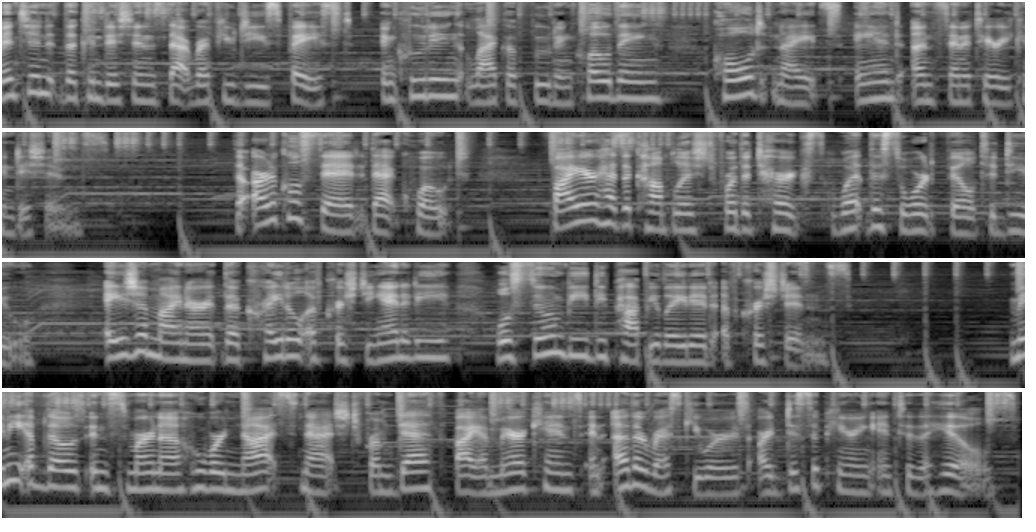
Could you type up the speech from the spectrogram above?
mentioned the conditions that refugees faced, including lack of food and clothing, cold nights, and unsanitary conditions. The article said that, quote, Fire has accomplished for the Turks what the sword failed to do. Asia Minor, the cradle of Christianity, will soon be depopulated of Christians. Many of those in Smyrna who were not snatched from death by Americans and other rescuers are disappearing into the hills,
